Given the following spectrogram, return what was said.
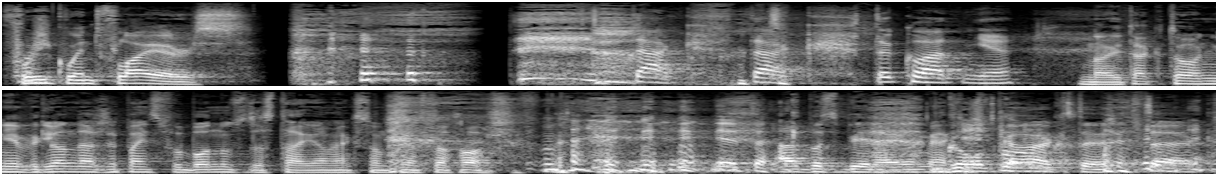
Frequent flyers. tak, tak, dokładnie. No i tak to nie wygląda, że państwo bonus dostają, jak są często chorzy. Albo zbierają jakieś punkty, tak.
